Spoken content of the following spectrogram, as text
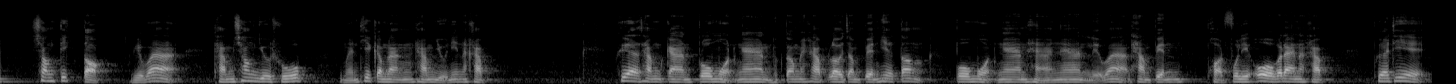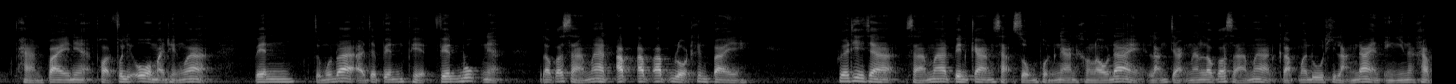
ำช่อง TikTok หรือว่าทำช่อง YouTube เหมือนที่กำลังทำอยู่นี่นะครับ เพื่อทำการโปรโมทงานถูกต้องไหมครับ เราจำเป็นที่จะต้องโปรโมทงานหางาน หรือว่าทำเป็นพอร์ตโฟลิโอก็ได้นะครับ เพื่อที่ผ่านไปเนี่ยพอร์ตโฟลิโอหมายถึงว่า เป็นสมมุติว่าอาจจะเป็นเพจ Facebook เนี่ยเราก็สามารถอัพอัพอัพโหลดขึ้นไป พื่อที่จะสามารถเป็นการสะสมผลงานของเราได้ หลังจากนั้นเราก็สามารถกลับมาดูทีหลังได้อย่างนี้นะครับ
